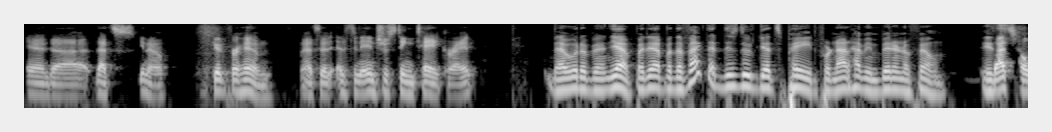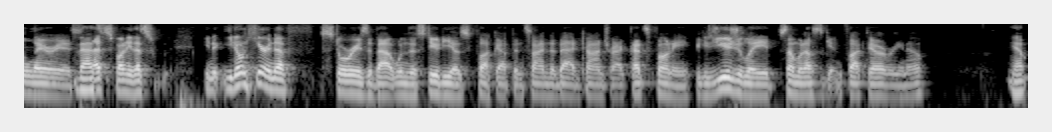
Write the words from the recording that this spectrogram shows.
and uh that's you know good for him. That's a, it's an interesting take, right? That would have been yeah, but yeah, but the fact that this dude gets paid for not having been in a film, that's hilarious. That's, that's funny. That's you know you don't hear enough stories about when the studios fuck up and sign the bad contract. That's funny because usually someone else is getting fucked over. You know. Yep.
